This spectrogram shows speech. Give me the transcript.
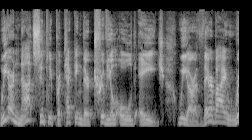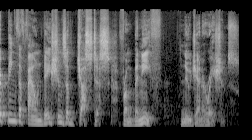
we are not simply protecting their trivial old age. We are thereby ripping the foundations of justice from beneath new generations.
